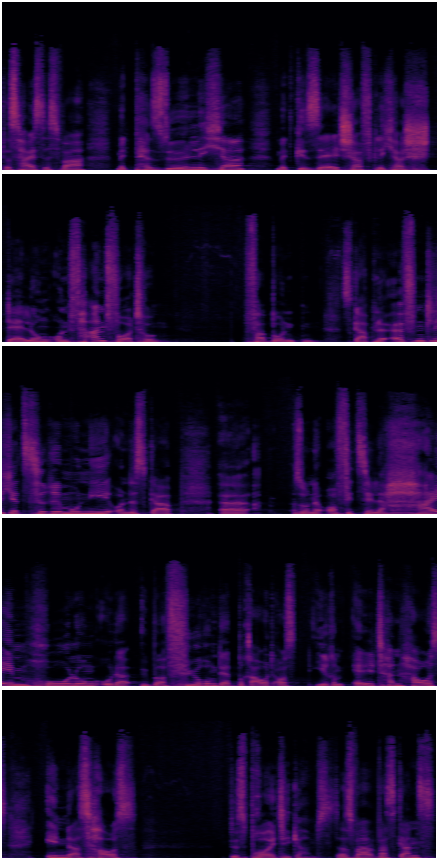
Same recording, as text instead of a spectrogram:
Das heißt, es war mit persönlicher, mit gesellschaftlicher Stellung und Verantwortung verbunden. Es gab eine öffentliche Zeremonie und es gab äh, so eine offizielle Heimholung oder Überführung der Braut aus ihrem Elternhaus in das Haus des Bräutigams. Das war was ganz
